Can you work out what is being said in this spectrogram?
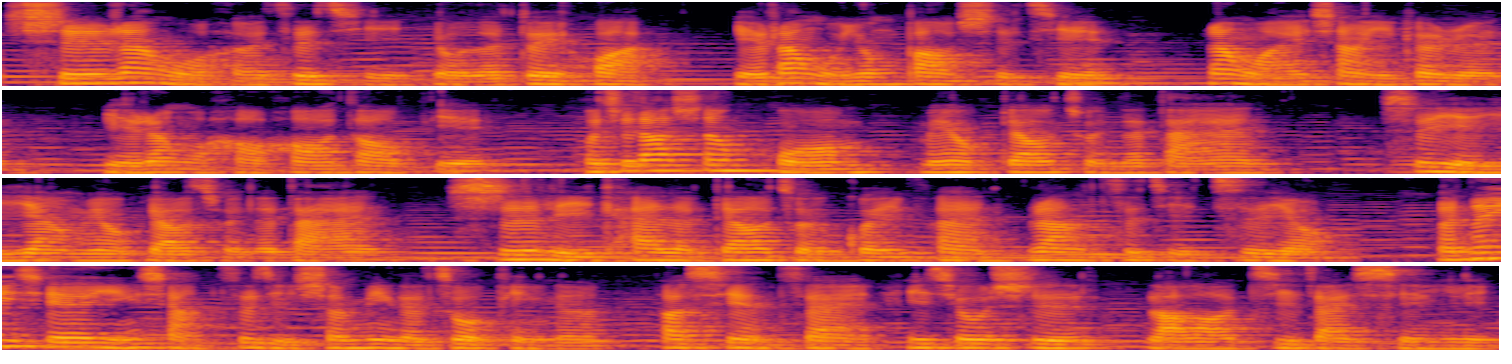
诗让我和自己有了对话，也让我拥抱世界，让我爱上一个人，也让我好好道别。我知道生活没有标准的答案，诗也一样没有标准的答案。诗离开了标准规范，让自己自由。而那一些影响自己生命的作品呢，到现在依旧是牢牢记在心里。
